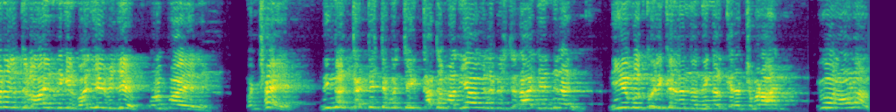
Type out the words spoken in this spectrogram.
സിനിമയിലോ ആയിരുന്നെങ്കിൽ വലിയ വിജയം ഉറപ്പായേനെ. പക്ഷേ നിങ്ങൾ കെട്ടിച്ചമച്ച ഈ കഥ മതിയാവില്ല മിസ്റ്റർ രാജേന്ദ്രൻ. നിയമക്കുരുക്കിൽ നിന്ന് നിങ്ങൾക്ക് രക്ഷപ്പെടാൻ യുവർ ഓണർ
